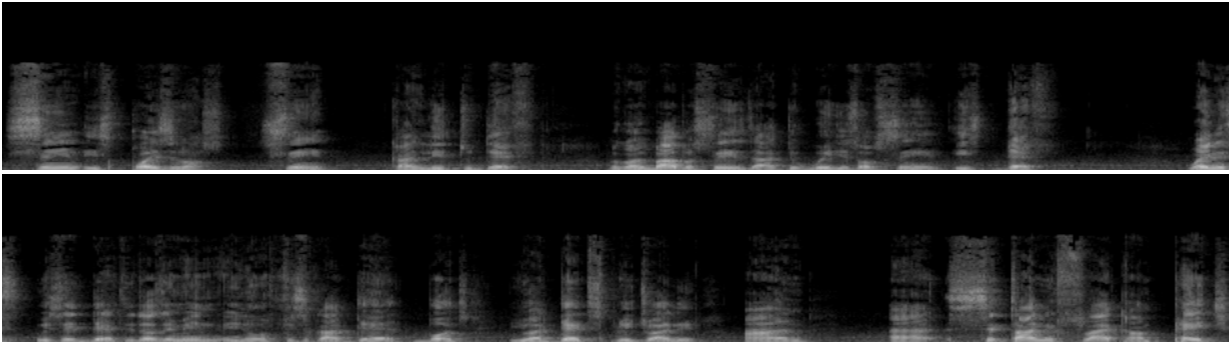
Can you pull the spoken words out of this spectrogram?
sin is poisonous. Sin can lead to death. Because the Bible says that the wages of sin is death. When we say death, it doesn't mean you know physical death, but you are dead spiritually, and uh, satanic fly can perch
